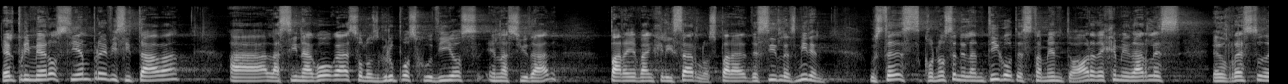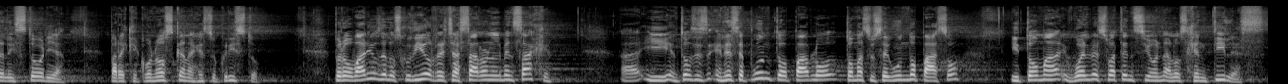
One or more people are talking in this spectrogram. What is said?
El primero siempre visitaba a las sinagogas o los grupos judíos en la ciudad para evangelizarlos, para decirles, miren, ustedes conocen el Antiguo Testamento, ahora déjenme darles el resto de la historia para que conozcan a Jesucristo. Pero varios de los judíos rechazaron el mensaje. Ah, y entonces en ese punto Pablo toma su segundo paso y toma, vuelve su atención a los gentiles,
